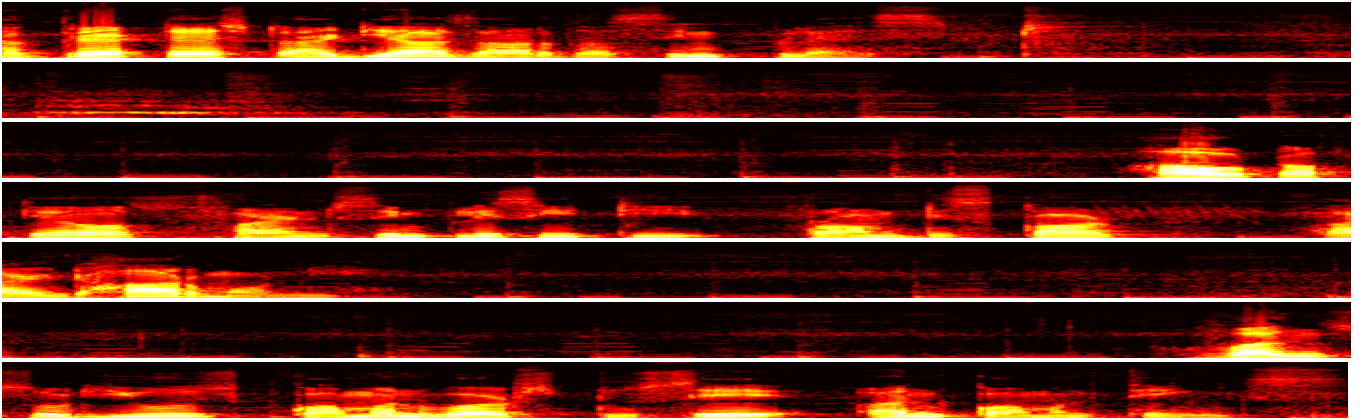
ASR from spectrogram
The greatest ideas are the simplest. Out of chaos, find simplicity. From discord, find harmony. One should use common words to say uncommon things.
